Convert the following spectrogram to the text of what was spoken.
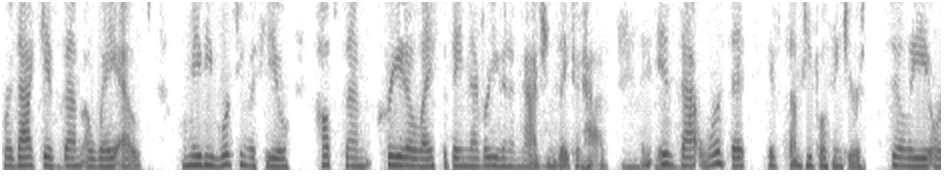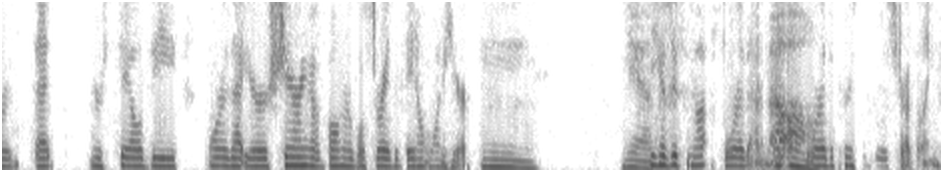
or that gives them a way out or maybe working with you helps them create a life that they never even imagined they could have. And mm-hmm. is that worth it if some people think you're silly or that you're salesy or that you're sharing a vulnerable story that they don't want to hear Mm. Yeah. because it's not for them. It's Uh-uh. for the person who is struggling.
